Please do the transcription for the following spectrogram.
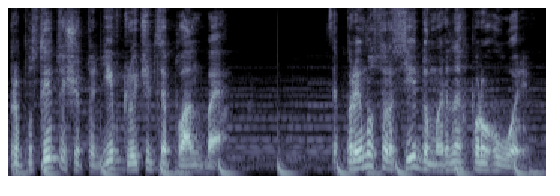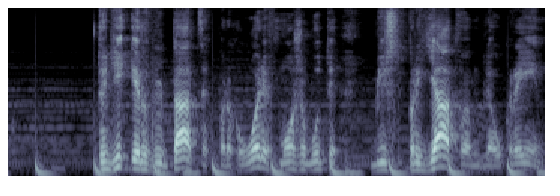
припустити, що тоді включиться план Б. Це примус Росії до мирних переговорів. Тоді і результат цих переговорів може бути більш сприятливим для України.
